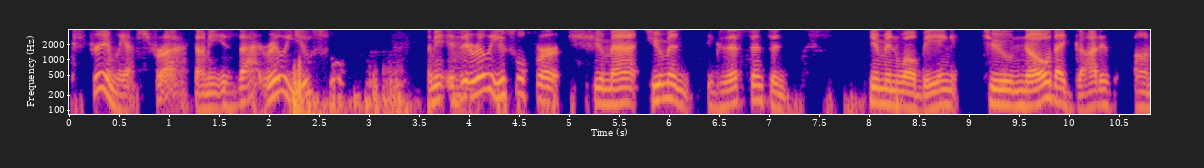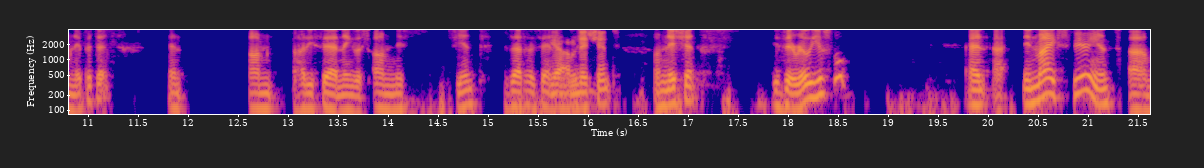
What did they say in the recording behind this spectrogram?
extremely abstract. I mean, is that really useful? I mean, is it really useful for human human existence and human well-being to know that God is omnipotent and um how do you say that in English? Omniscient? Is that how you say it? Yeah, omniscient. Omniscient. Is it really useful? And uh, in my experience, um,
